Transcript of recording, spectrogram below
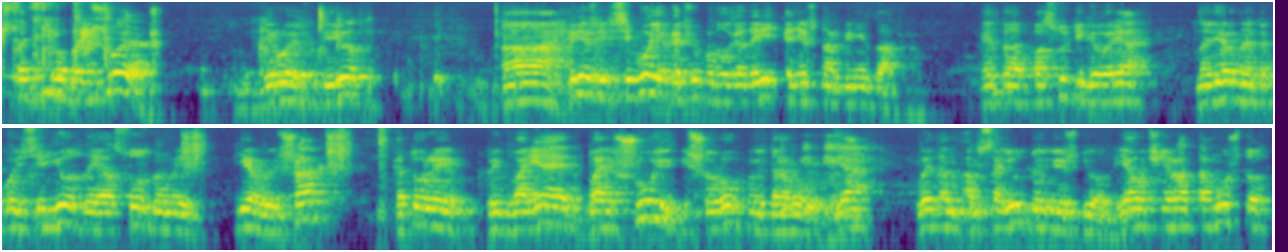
Спасибо большое. Героев вперед. А, прежде всего я хочу поблагодарить, конечно, организаторов. Это, по сути говоря, наверное, такой серьезный и осознанный первый шаг, который предваряет большую и широкую дорогу. Я в этом абсолютно убежден. Я очень рад тому, что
